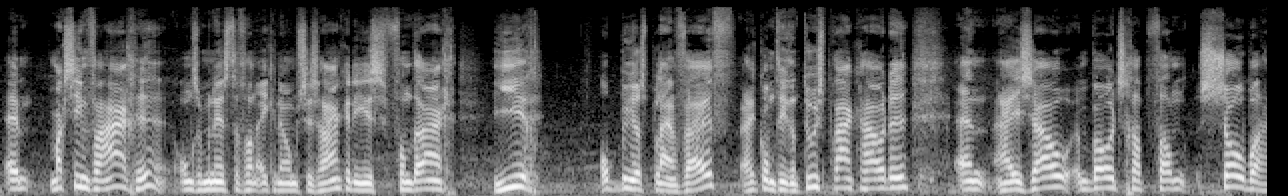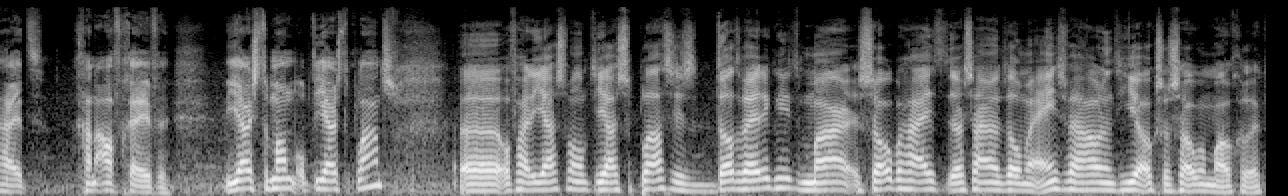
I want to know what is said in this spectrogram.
En Maxime Verhagen, onze minister van Economische Zaken... die is vandaag hier op Buursplein 5. Hij komt hier een toespraak houden. En hij zou een boodschap van soberheid gaan afgeven. De juiste man op de juiste plaats? Uh, of hij de juiste man op de juiste plaats is, dat weet ik niet. Maar soberheid, daar zijn we het wel mee eens. Wij houden het hier ook zo sober mogelijk.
